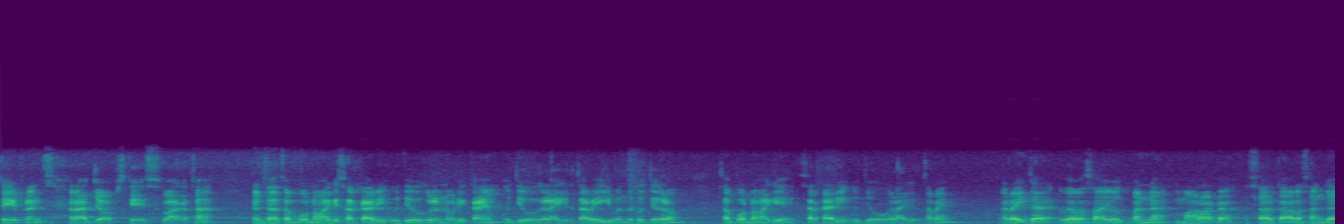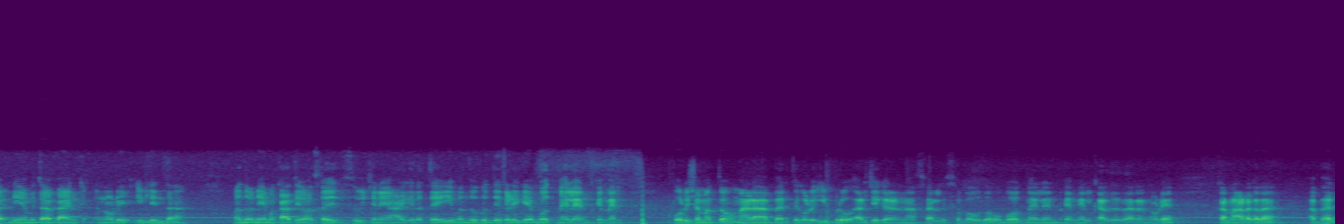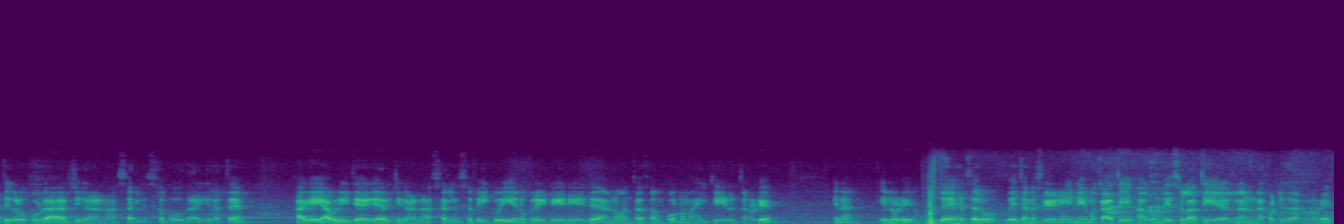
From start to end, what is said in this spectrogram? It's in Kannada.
ನಮಸ್ತೆ ಫ್ರೆಂಡ್ಸ್ ರಾಜ್ ಜಾಬ್ಸ್ಗೆ ಸ್ವಾಗತ. ಫ್ರೆಂಡ್ಸ್ ಸಂಪೂರ್ಣವಾಗಿ ಸರ್ಕಾರಿ ಉದ್ಯೋಗಗಳು ನೋಡಿ, ಕಾಯಂ ಉದ್ಯೋಗಗಳಾಗಿರ್ತವೆ. ಈ ಒಂದು ಹುದ್ದೆಗಳು ಸಂಪೂರ್ಣವಾಗಿ ಸರ್ಕಾರಿ ಉದ್ಯೋಗಗಳಾಗಿರ್ತವೆ. ರೈತ ವ್ಯವಸಾಯೋತ್ಪನ್ನ ಮಾರಾಟ ಸಹಕಾರ ಸಂಘ ನಿಯಮಿತ ಬ್ಯಾಂಕ್ ನೋಡಿ, ಇಲ್ಲಿಂದ ಒಂದು ನೇಮಕಾತಿ ಹೊಸ ಸೂಚನೆ ಆಗಿರುತ್ತೆ. ಈ ಒಂದು ಹುದ್ದೆಗಳಿಗೆ ಬೋತ್ ಮೇಲ್ ಆ್ಯಂಡ್ ಫಿಮೇಲ್ ಪುರುಷ ಮತ್ತು ಮಹಿಳಾ ಅಭ್ಯರ್ಥಿಗಳು ಇಬ್ಬರು ಅರ್ಜಿಗಳನ್ನು ಸಲ್ಲಿಸಬಹುದು. ಬೋತ್ ಮೇಲ್ ಆ್ಯಂಡ್ ಫಿಮೇಲ್ ಕರೆದಿದ್ದಾರೆ ನೋಡಿ, ಕರ್ನಾಟಕದ ಅಭ್ಯರ್ಥಿಗಳು ಕೂಡ ಅರ್ಜಿಗಳನ್ನು ಸಲ್ಲಿಸಬಹುದಾಗಿರುತ್ತೆ. ಹಾಗೆ ಯಾವ ರೀತಿಯಾಗಿ ಅರ್ಜಿಗಳನ್ನ ಸಲ್ಲಿಸಬೇಕು, ಏನು ಕ್ರೈಟೇರಿಯಾ ಇದೆ ಅನ್ನುವಂಥ ಸಂಪೂರ್ಣ ಮಾಹಿತಿ ಇರುತ್ತೆ ನೋಡಿ. ಇನ್ನು ಇಲ್ಲಿ ನೋಡಿ ಹುದ್ದೆಯ ಹೆಸರು, ವೇತನ ಶ್ರೇಣಿ, ನೇಮಕಾತಿ ಹಾಗೂ ಮೀಸಲಾತಿ ಎಲ್ಲವನ್ನು ಕೊಟ್ಟಿದ್ದಾರೆ ನೋಡಿ.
